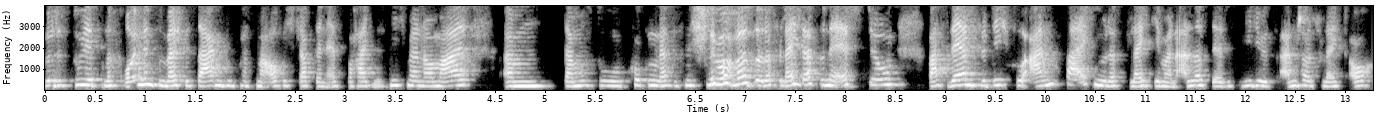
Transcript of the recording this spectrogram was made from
würdest du jetzt einer Freundin zum Beispiel sagen, du pass mal auf, ich glaube, dein Essverhalten ist nicht mehr normal. Ähm, da musst du gucken, dass es nicht schlimmer wird oder vielleicht hast du eine Essstörung. Was wären für dich so Anzeichen, nur dass vielleicht jemand anders, der das Video jetzt anschaut, vielleicht auch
